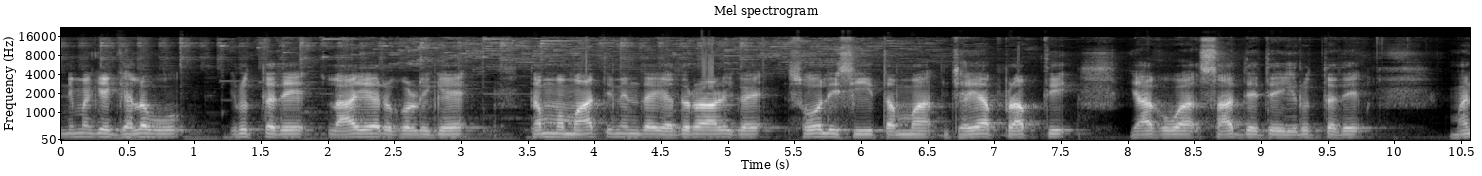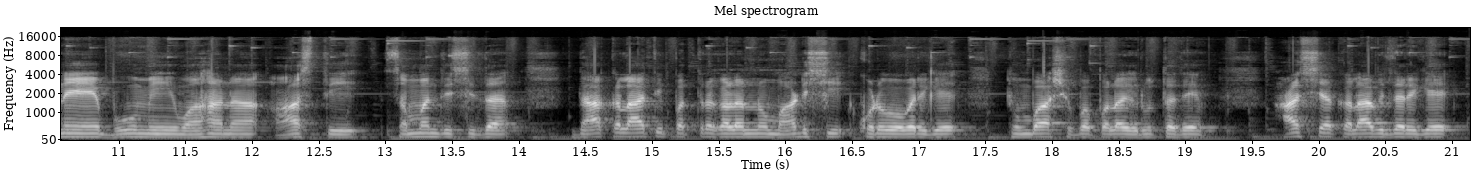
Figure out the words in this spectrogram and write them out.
ನಿಮಗೆ ಗೆಲುವು ಇರುತ್ತದೆ. ಲಾಯರುಗಳಿಗೆ ತಮ್ಮ ಮಾತಿನಿಂದ ಎದುರಾಳಿಗೆ ಸೋಲಿಸಿ ತಮ್ಮ ಜಯ ಪ್ರಾಪ್ತಿಯಾಗುವ ಸಾಧ್ಯತೆ ಇರುತ್ತದೆ. ಮನೆ, ಭೂಮಿ, ವಾಹನ, ಆಸ್ತಿ ಸಂಬಂಧಿಸಿದ ದಾಖಲಾತಿ ಪತ್ರಗಳನ್ನು ಮಾಡಿಸಿ ಕೊಡುವವರಿಗೆ ತುಂಬ ಶುಭ ಫಲ ಇರುತ್ತದೆ. ಹಾಸ್ಯ ಕಲಾವಿದರಿಗೆ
